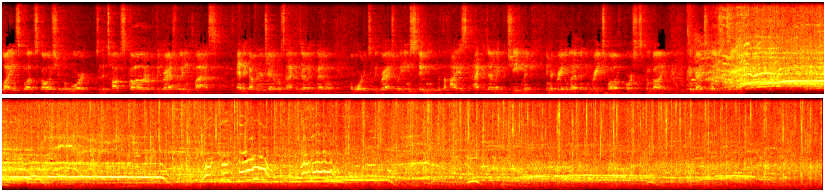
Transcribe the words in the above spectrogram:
Lions Club Scholarship Award to the top scholar of the graduating class, and the Governor General's Academic Medal awarded to the graduating student with the highest academic achievement in her grade 11 and grade 12 courses combined. Congratulations.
